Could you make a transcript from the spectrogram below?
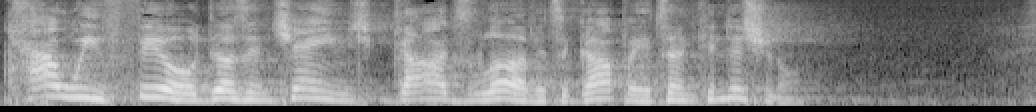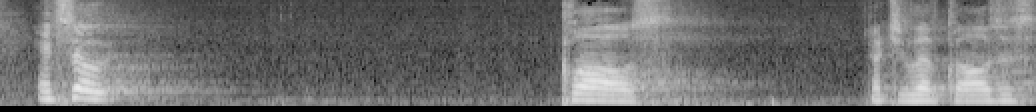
How we feel doesn't change God's love. It's agape, it's unconditional. And so, clause. Don't you love clauses?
